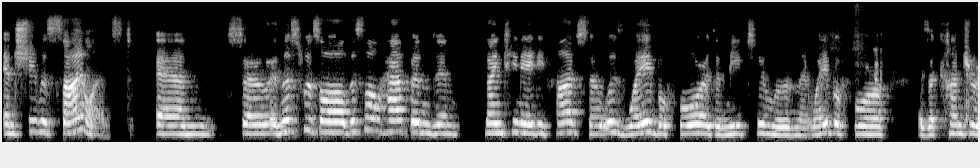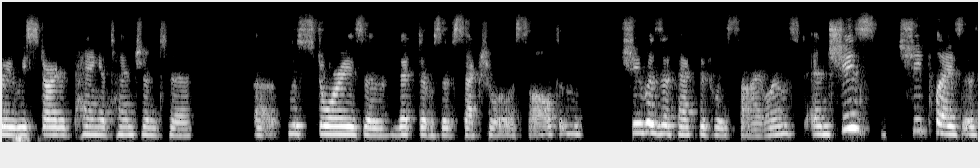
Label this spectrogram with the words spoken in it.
And she was silenced. And so, and this was all, this all happened in 1985. So it was way before the Me Too movement, way before as a country, we started paying attention to uh, the stories of victims of sexual assault. And she was effectively silenced. And she's she plays an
